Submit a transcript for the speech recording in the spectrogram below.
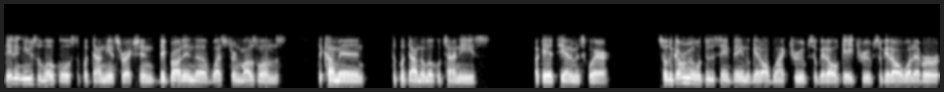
they didn't use the locals to put down the insurrection. They brought in the Western Muslims to come in to put down the local Chinese. Okay, at Tiananmen Square. So the government will do the same thing. They'll get all black troops. They'll get all gay troops. They'll get all whatever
